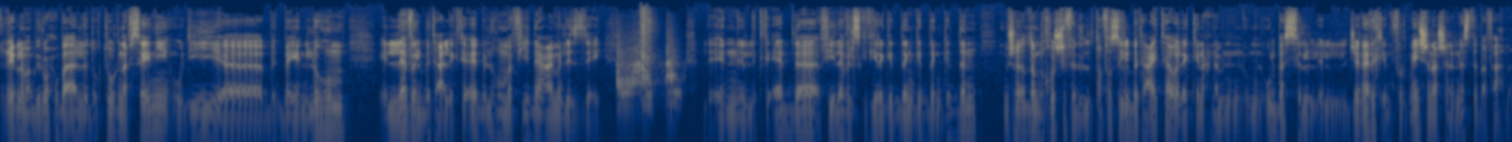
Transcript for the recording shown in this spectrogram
غير لما بيروحوا بقى لدكتور نفساني ودي آه، بتبين لهم ال level بتاع الاكتئاب اللي هم فيه ده عامل إزاي. لأن الاكتئاب ده فيه levels كتيرة جدا جدا جدا. مش هنقدر نخش في التفاصيل بتاعتها ولكن إحنا بنقول بس ال generic information عشان الناس تبقى فاهمة.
